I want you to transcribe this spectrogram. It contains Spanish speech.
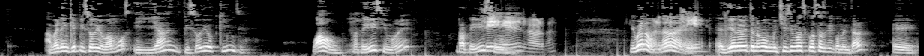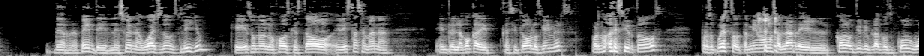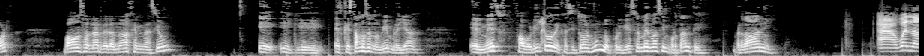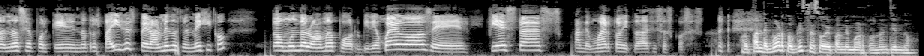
a ver en qué episodio vamos y ya episodio 15. Wow, rapidísimo, ¿eh? Rapidísimo. Sí, ¿eh? la verdad. Y bueno, nada, eh, el día de hoy tenemos muchísimas cosas que comentar. de repente le suena Watch Dogs Legion, que es uno de los juegos que ha estado en esta semana entre la boca de casi todos los gamers, por no decir todos. Por supuesto, también vamos a hablar del Call of Duty Black Ops Cold War. Vamos a hablar de la nueva generación. y, es que estamos en noviembre ya. El mes favorito de casi todo el mundo, porque es el mes más importante. ¿Verdad, Ani? Ah, bueno, no sé por qué en otros países, pero al menos en México todo el mundo lo ama por videojuegos, eh, fiestas, pan de muerto y todas esas cosas. ¿Por pan de muerto? ¿Qué es eso de pan de muerto? No entiendo.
